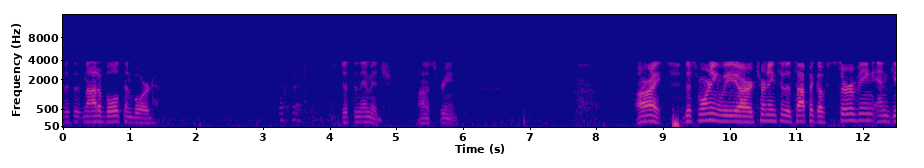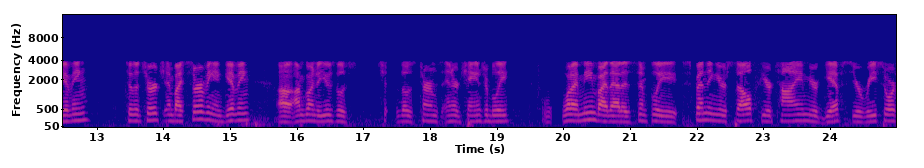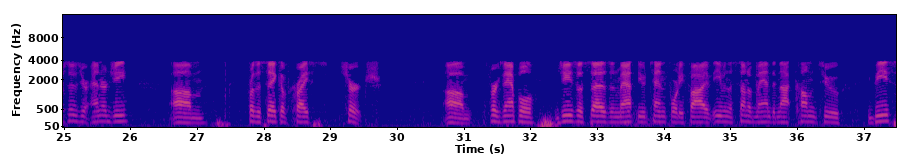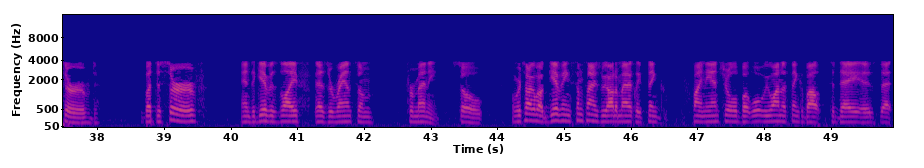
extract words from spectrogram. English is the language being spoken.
This is not a bulletin board. It's just an image on a screen. All right. This morning we are turning to the topic of serving and giving to the church. And by serving and giving, uh, I'm going to use those those terms interchangeably. What I mean by that is simply spending yourself, your time, your gifts, your resources, your energy um, for the sake of Christ's church. Um, for example, Jesus says in Matthew 10:45, "Even the Son of Man did not come to be served, but to serve and to give his life as a ransom for many." So, when we're talking about giving, sometimes we automatically think financial, but what we want to think about today is that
